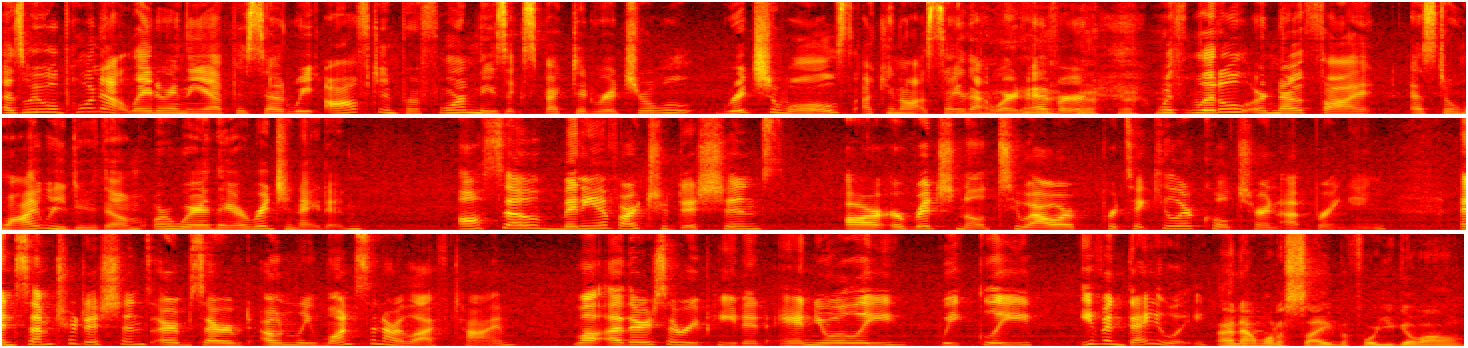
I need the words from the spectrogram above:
As we will point out later in the episode, we often perform these expected ritual rituals, I cannot say that word ever, with little or no thought as to why we do them or where they originated. Also, many of our traditions are original to our particular culture and upbringing, and some traditions are observed only once in our lifetime, while others are repeated annually, weekly, even daily. And I want to say before you go on,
